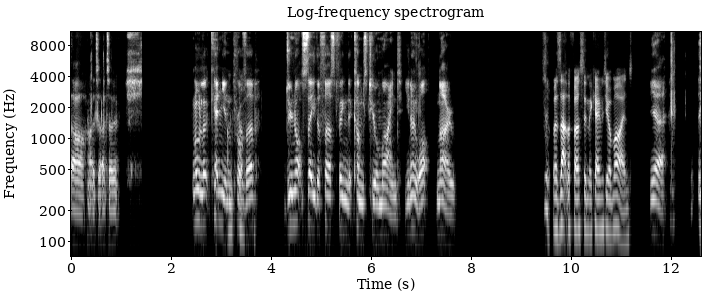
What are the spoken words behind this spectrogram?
oh I, oh, I don't. Oh, look, Kenyan I'm sure- proverb. Do not say the first thing that comes to your mind. You know what? No. Was that the first thing that came to your mind? Yeah.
